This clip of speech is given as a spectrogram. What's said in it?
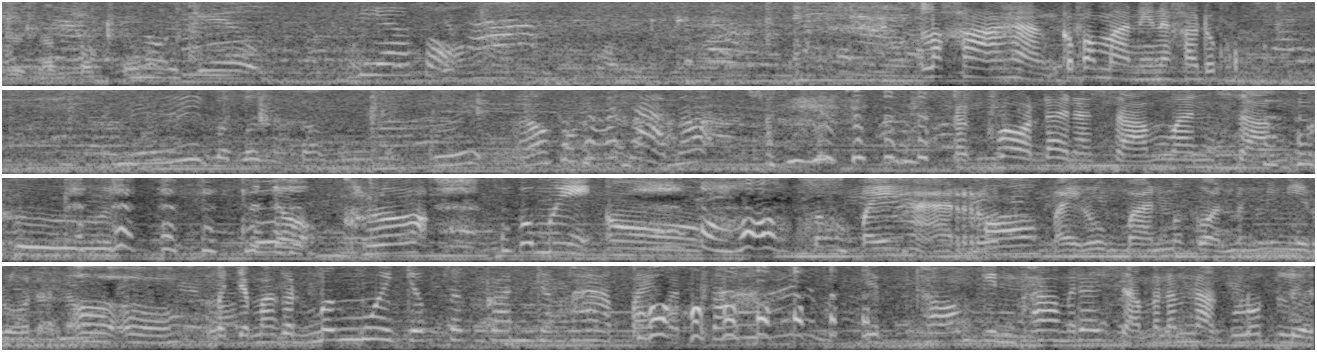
Is it Namtok? เบียร์สองราคาอาหารก็ประมาณนี้นะคะทุกคน เอาคุณภาษาเนาะถ้าคลอดได้นะสามวันสามคืน สะเดาะเคราะห์ก็ไม่ออก ต้องไปหารถไปโรงพยาบาลเมื่อก่อนมันไม่มีรถอะเนาะมันจะมากันเบิ้งมวยจบสักกันจะพาไปก็ตายเจ็บท้องกินข้าวไม่ได้สามวันน้ำหนักลดเหลือ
